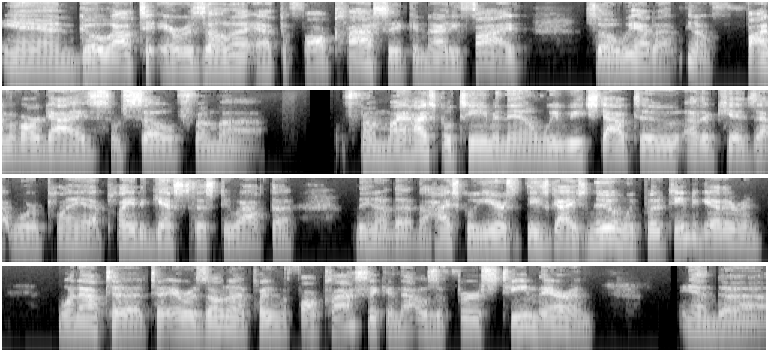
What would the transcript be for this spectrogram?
and go out to Arizona at the Fall Classic in '95. So we had a you know five of our guys or so from uh, from my high school team, and then we reached out to other kids that were playing that played against us throughout the, the you know the the high school years that these guys knew, and we put a team together and went out to to Arizona and played in the Fall Classic, and that was the first team there, and and uh,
